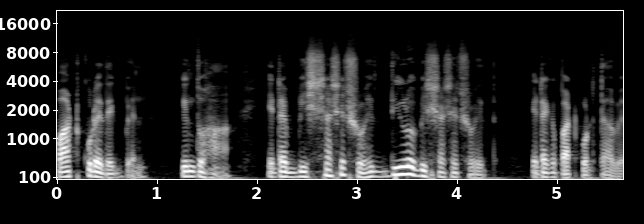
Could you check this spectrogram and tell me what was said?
পাঠ করে দেখবেন কিন্তু হ্যাঁ এটা বিশ্বাসের সহিত, দৃঢ় বিশ্বাসের সহিত এটাকে পাঠ করতে হবে।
